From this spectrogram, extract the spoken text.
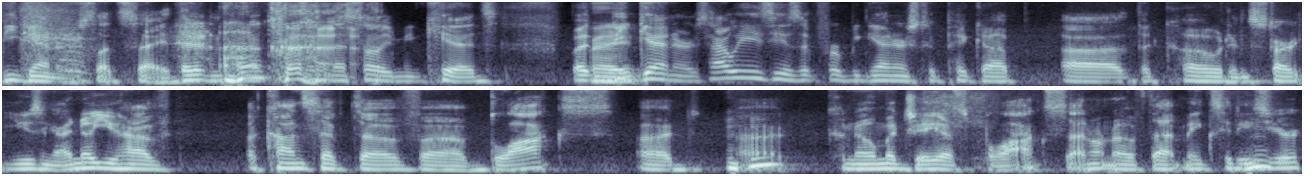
beginners, let's say. They didn't necessarily mean kids, but right. beginners. How easy is it for beginners to pick up uh, the code and start using? I know you have a concept of uh, blocks, uh, uh mm-hmm. Kinoma JS blocks. I don't know if that makes it mm-hmm. easier.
